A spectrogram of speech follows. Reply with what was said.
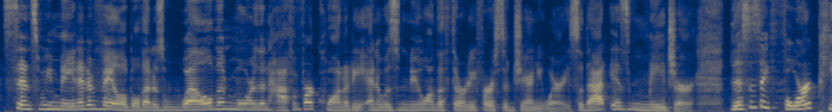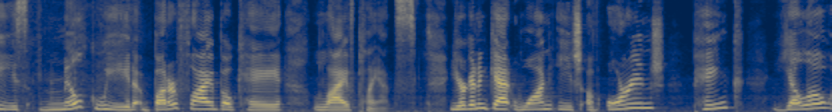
since we made it available. That is well than more than half of our quantity, and it was new on the 31st of January. So that is major. This is a four-piece milkweed butterfly bouquet live plants. You're gonna get one each of orange, pink, yellow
